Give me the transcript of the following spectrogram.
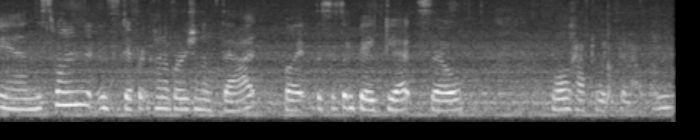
And this one is a different kind of version of that, but this isn't baked yet, so we'll have to wait for that one.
